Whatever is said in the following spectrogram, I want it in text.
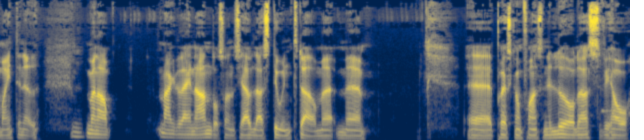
mig inte nu. Jag menar Magdalena Anderssons jävla stunt där med, med eh, presskonferensen i lördags. Vi har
